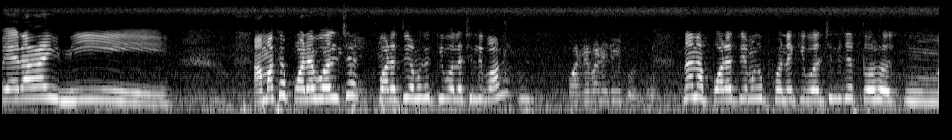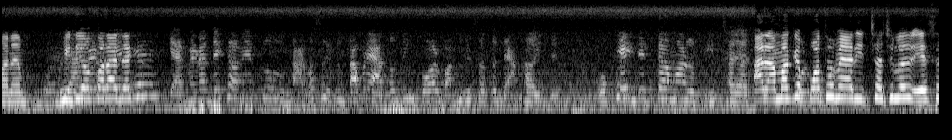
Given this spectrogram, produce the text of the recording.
বেরায়নি। আমাকে পরে বলছে পরে তুই আমাকে কি বলেছিলি বল? না না পরে তুই আমাকে ফোনে কি বলছিলি যে তোর মানে ভিডিও করা দেখে ক্যামেরা দেখে আমি একটু নার্ভাস হয়েছিলাম। তারপরে এতদিন পর বান্ধবীর সাথে দেখা হয়েছে। ডেটটা আমার ইচ্ছা আর আমাকে প্রথমে আর ইচ্ছা ছিল এসে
